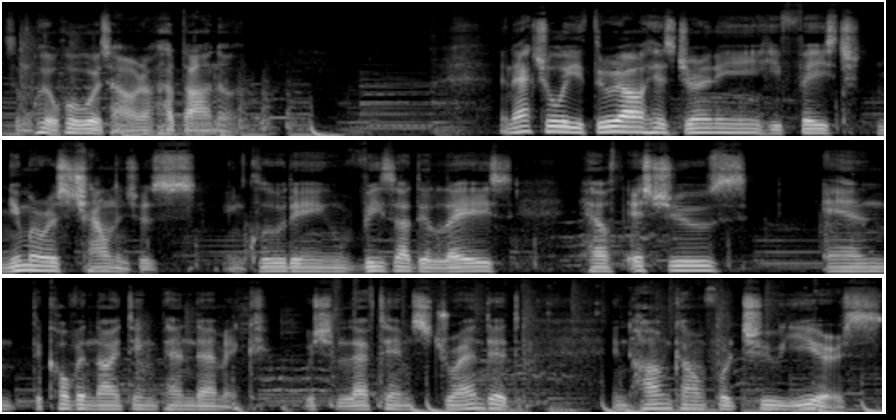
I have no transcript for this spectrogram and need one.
怎么会有货柜船要让他搭呢？And actually, throughout his journey, he faced numerous challenges, including visa delays, health issues, and the COVID 19 pandemic, which left him stranded in Hong Kong for two years.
